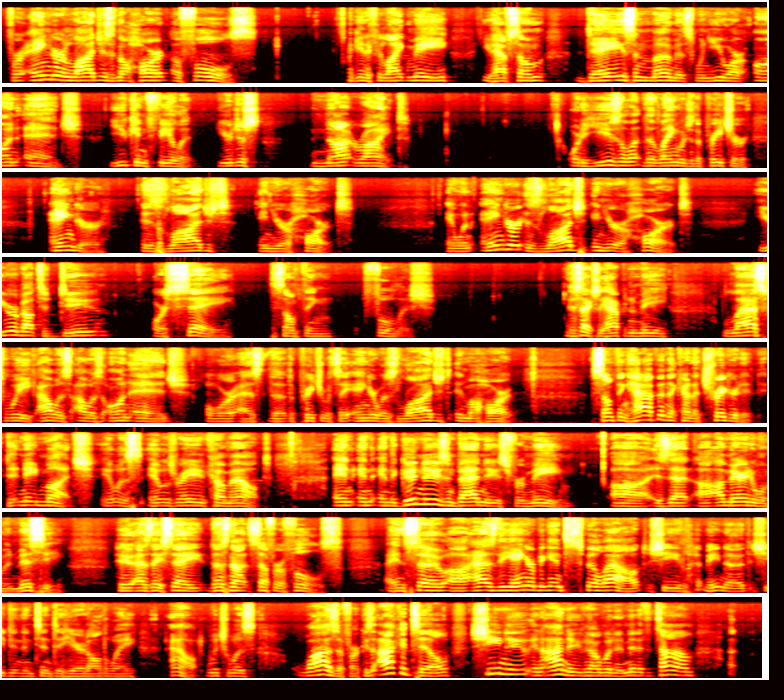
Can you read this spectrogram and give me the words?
for anger lodges in the heart of fools. Again, if you're like me, you have some days and moments when you are on edge. You can feel it. You're just not right. Or to use the language of the preacher, anger is lodged in your heart. And when anger is lodged in your heart, you're about to do or say something foolish. This actually happened to me last week. I was, I was on edge, or as the, the preacher would say, anger was lodged in my heart. Something happened that kind of triggered it. It didn't need much. It was, it was ready to come out. And, and, and the good news and bad news for me uh, is that uh, I married a woman, Missy, who, as they say, does not suffer fools. And so, uh, as the anger began to spill out, she let me know that she didn't intend to hear it all the way out, which was wise of her. Because I could tell she knew, and I knew, even though I wouldn't admit at the time,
